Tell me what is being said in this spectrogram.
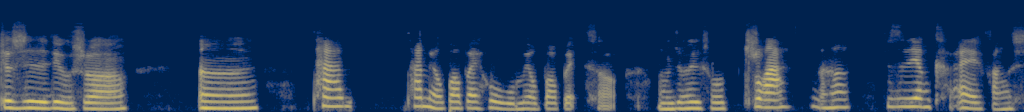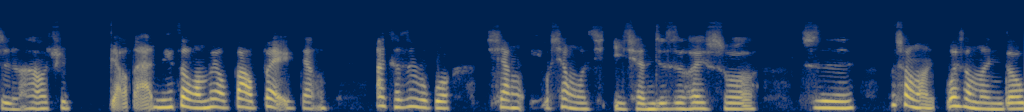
就是例如说，嗯，他他没有报备或我没有报备的时候，我们就会说抓。然后就是用可爱的方式，然后去表达你怎么没有报备这样啊？可是如果像像我以前就是会说，是为什么为什么你都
